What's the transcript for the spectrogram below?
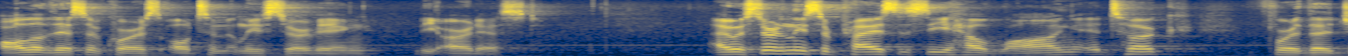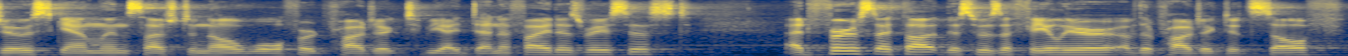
All of this, of course, ultimately serving the artist. I was certainly surprised to see how long it took for the Joe Scanlan slash Donelle Woolford project to be identified as racist. At first, I thought this was a failure of the project itself,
